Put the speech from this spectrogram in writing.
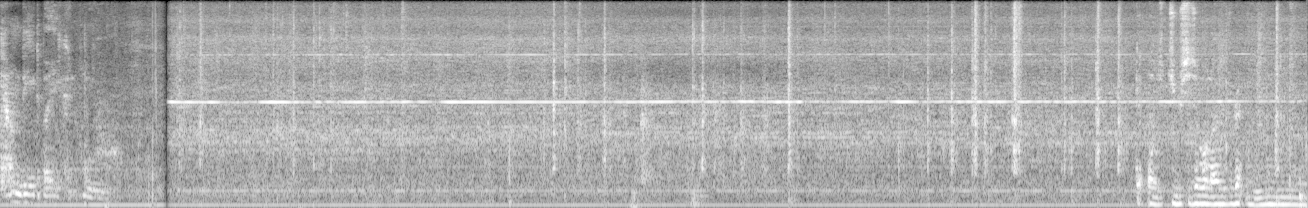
Candied bacon. Ooh. Get those juices all over it. Mm.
